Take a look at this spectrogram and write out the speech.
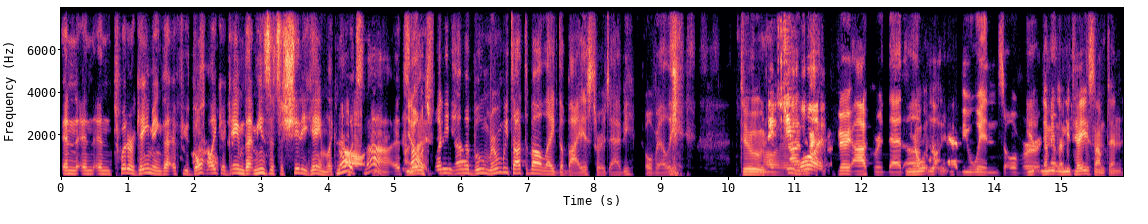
in in in Twitter gaming that if you don't like a game, that means it's a shitty game. Like, no, it's not. It's You know not. what's funny? Uh, boom. Remember we talked about like the bias towards Abby over Ellie. dude. Oh, And she yeah. won. Very awkward that You know uh, what, Abby wins over. You- let me let me tell you something.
